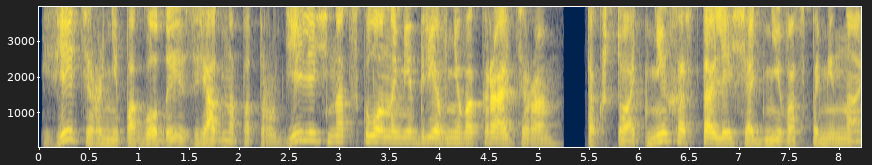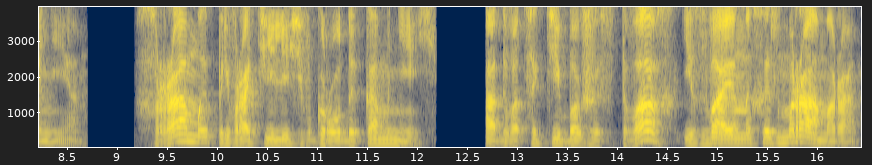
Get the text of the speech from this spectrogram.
Ветер и непогода изрядно потрудились над склонами древнего кратера, так что от них остались одни воспоминания. Храмы превратились в груды камней. О двадцати божествах, изваянных из мрамора,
